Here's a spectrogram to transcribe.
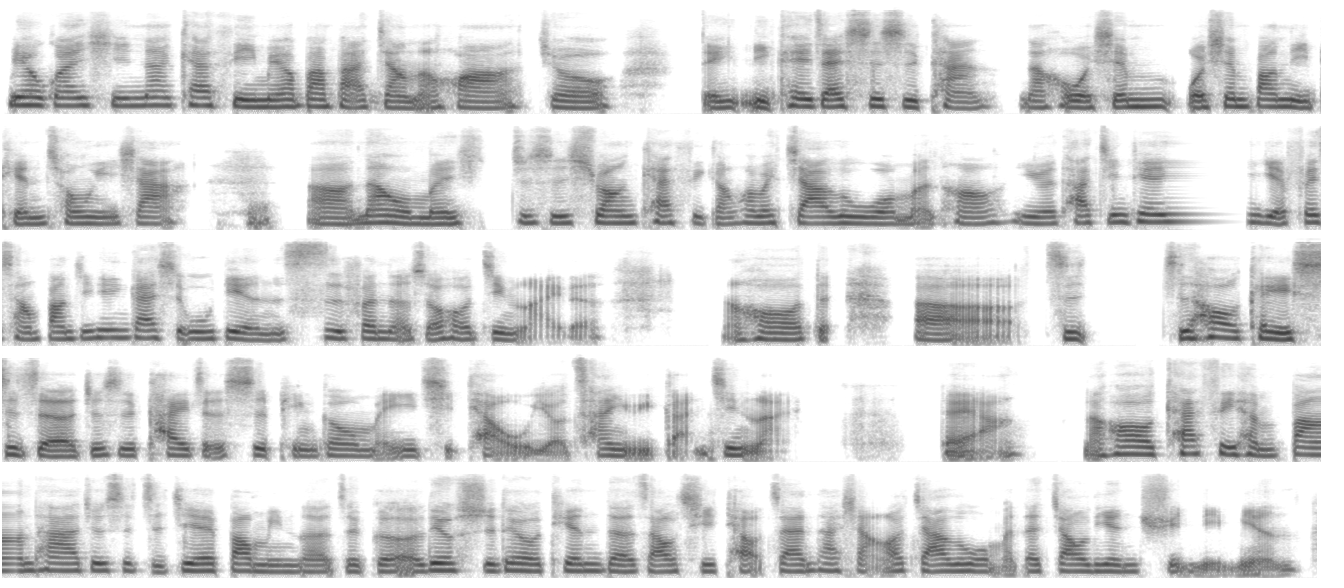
没有关系，那 Kathy 没有办法讲的话，就等你可以再试试看。然后我先我先帮你填充一下啊。那我们就是希望 Kathy 赶快加入我们哈，因为他今天也非常棒。今天应该是五点四分的时候进来的，然后的呃只。之后可以试着就是开着视频跟我们一起跳舞，有参与感进来。对啊，然后 Kathy 很棒，她就是直接报名了这个六十六天的早起挑战，她想要加入我们的教练群里面。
